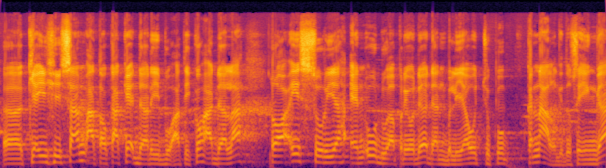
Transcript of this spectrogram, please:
uh, Kiai Hisam atau kakek dari Bu Atikoh adalah Rois Suriah NU dua periode dan beliau cukup kenal gitu sehingga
